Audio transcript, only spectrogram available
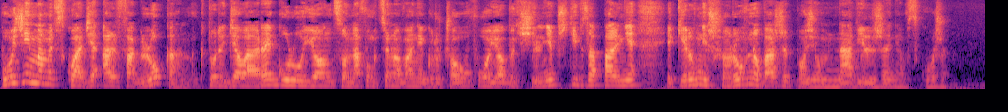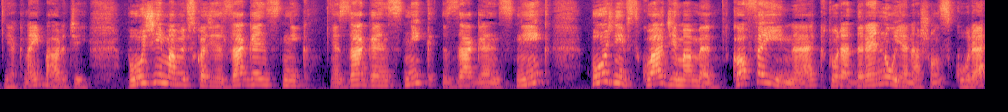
Później mamy w składzie alfa-glukan, który działa regulująco na funkcjonowanie gruczołów łojowych silnie przeciwzapalnie, jak i również równoważy poziom nawilżenia w skórze. Jak najbardziej. Później mamy w składzie zagęstnik, zagęstnik, zagęstnik. Później w składzie mamy kofeinę, która drenuje naszą skórę,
